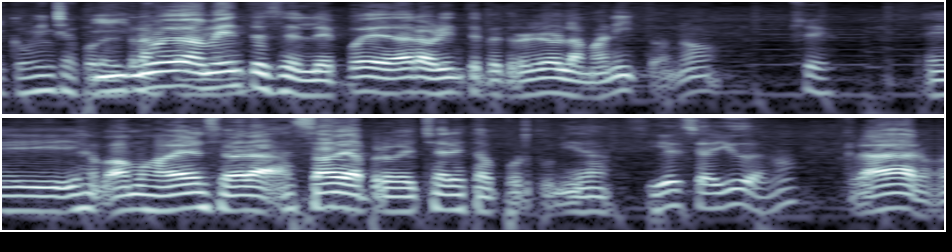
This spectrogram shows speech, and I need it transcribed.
Y con hinchas por Y detrás nuevamente se le puede dar a Oriente Petrolero la manito, ¿no? Sí. Eh, vamos a ver si ahora sabe aprovechar esta oportunidad. Si él se ayuda, ¿no? Claro.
